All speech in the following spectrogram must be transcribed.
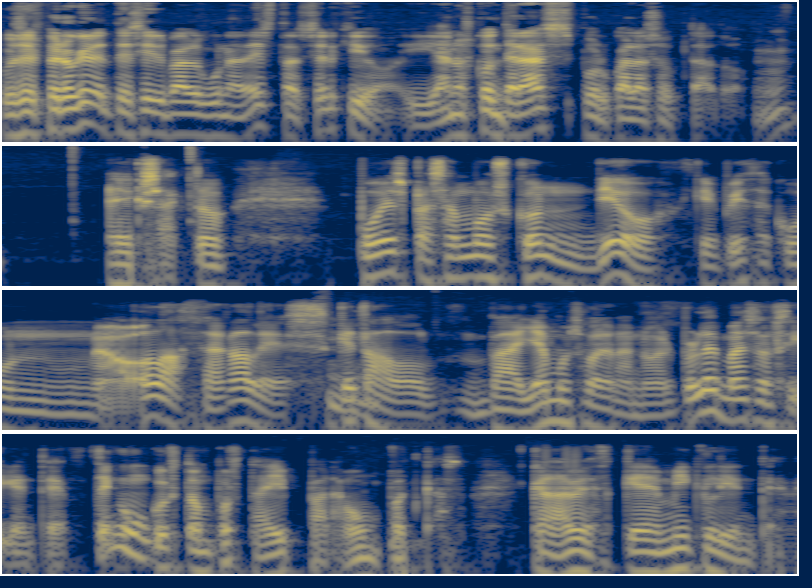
Pues espero que te sirva alguna de estas, Sergio, y ya nos contarás por cuál has optado. Exacto. Pues pasamos con Diego, que empieza con Hola Zagales, ¿qué tal? Vayamos al grano. El problema es el siguiente. Tengo un custom post ahí para un podcast. Cada vez que mi cliente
